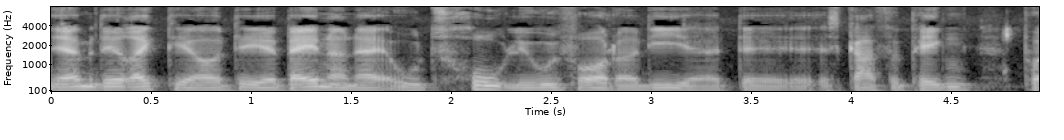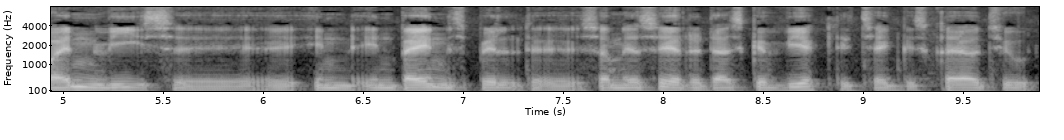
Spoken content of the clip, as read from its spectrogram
Ja, men det er rigtigt, og det, banerne er utrolig udfordret i at øh, skaffe penge på anden vis øh, end, end banespil. Øh, som jeg ser det, der skal virkelig tænkes kreativt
